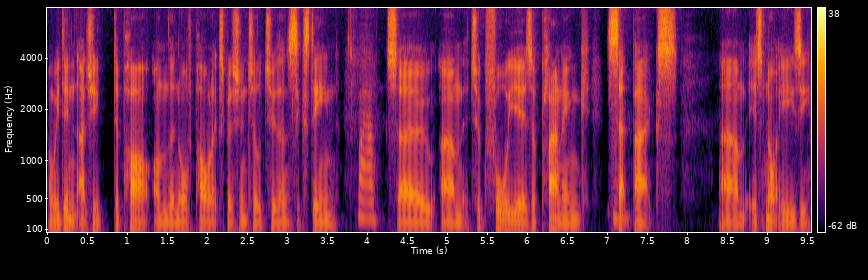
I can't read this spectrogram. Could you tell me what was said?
and we didn't actually depart on the North Pole expedition until 2016. Wow. So um, it took four years of planning, setbacks. Um, it's not easy.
